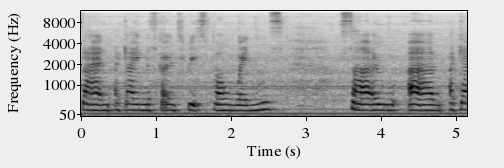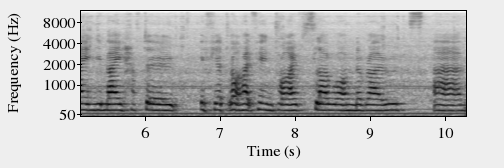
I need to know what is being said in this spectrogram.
then again there's going to be strong winds. So um, again, you may have to, if you're driving, drive slow on the roads. Um,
